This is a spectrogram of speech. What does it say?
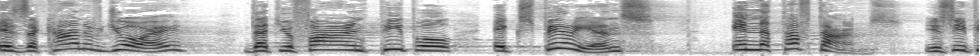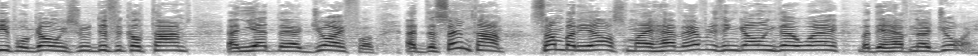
is the kind of joy that you find people experience in the tough times. You see people going through difficult times and yet they're joyful. At the same time, somebody else might have everything going their way, but they have no joy.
